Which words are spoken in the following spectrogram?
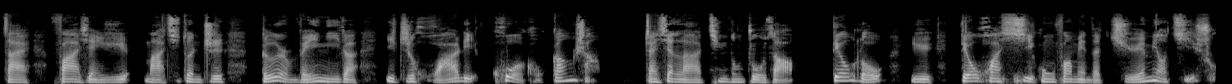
在发现于马其顿之德尔维尼的一只华丽阔口缸上，展现了青铜铸造、雕镂与雕花细工方面的绝妙技术。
